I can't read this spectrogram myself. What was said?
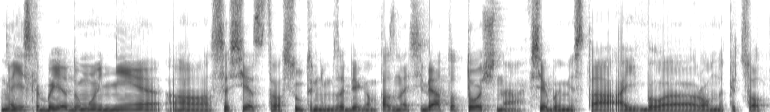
Если бы, я думаю, не э, соседство с утренним забегом «Познать себя», то точно все бы места, а их было ровно 500,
